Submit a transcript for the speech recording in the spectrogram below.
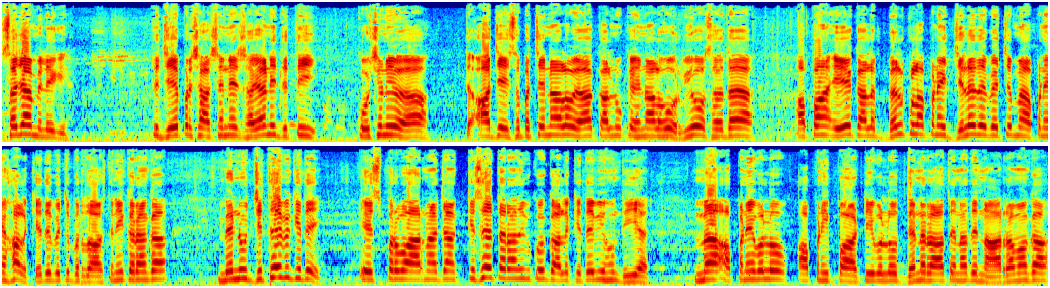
ਸਜ਼ਾ ਮਿਲੇਗੀ। ਤੇ ਜੇ ਪ੍ਰਸ਼ਾਸਨ ਨੇ ਸਜ਼ਾ ਨਹੀਂ ਦਿੱਤੀ ਕੁਝ ਨਹੀਂ ਹੋਇਆ, ਤੇ ਅੱਜ ਇਸ ਬੱਚੇ ਨਾਲ ਹੋਇਆ ਕੱਲ ਨੂੰ ਕਿਸੇ ਨਾਲ ਹੋਰ ਵੀ ਹੋ ਸਕਦਾ ਆ। ਆਪਾਂ ਇਹ ਗੱਲ ਬਿਲਕੁਲ ਆਪਣੇ ਜ਼ਿਲ੍ਹੇ ਦੇ ਵਿੱਚ, ਮੈਂ ਆਪਣੇ ਹਲਕੇ ਦੇ ਵਿੱਚ ਬਰਦਾਸ਼ਤ ਨਹੀਂ ਕਰਾਂਗਾ। ਮੈਨੂੰ ਜਿੱਥੇ ਵੀ ਕਿਤੇ ਇਸ ਪਰਿਵਾਰ ਨਾਲ ਜਾਂ ਕਿਸੇ ਤਰ੍ਹਾਂ ਦੀ ਵੀ ਕੋਈ ਗੱਲ ਕਿਤੇ ਵੀ ਹੁੰਦੀ ਹੈ ਮੈਂ ਆਪਣੇ ਵੱਲੋਂ, ਆਪਣੀ ਪਾਰਟੀ ਵੱਲੋਂ ਦਿਨ ਰਾਤ ਇਹਨਾਂ ਦੇ ਨਾਲ ਰਵਾਂਗਾ।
